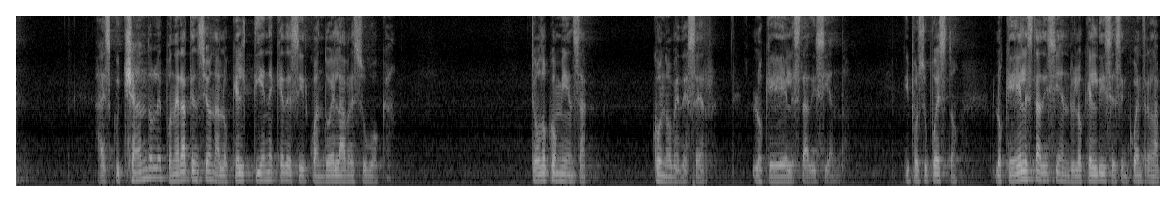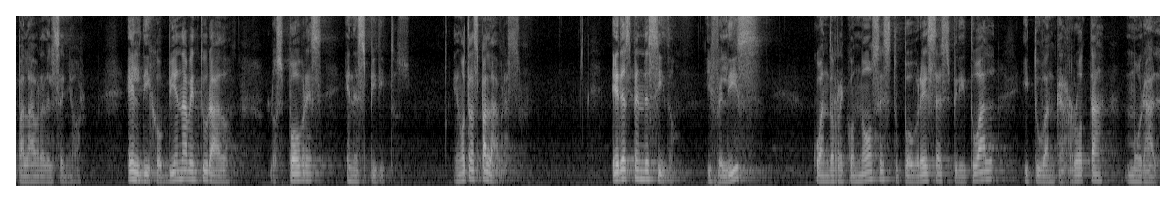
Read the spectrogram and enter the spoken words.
a escuchándole, poner atención a lo que Él tiene que decir cuando Él abre su boca. Todo comienza con obedecer lo que Él está diciendo. Y por supuesto, lo que Él está diciendo y lo que Él dice se encuentra en la palabra del Señor. Él dijo, bienaventurados los pobres en espíritus. En otras palabras, eres bendecido y feliz cuando reconoces tu pobreza espiritual y tu bancarrota moral.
